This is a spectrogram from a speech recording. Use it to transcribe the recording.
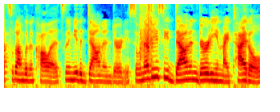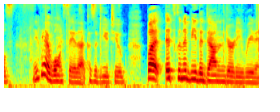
That's what I'm going to call it. It's going to be the down and dirty. So whenever you see down and dirty in my titles, Maybe I won't say that because of YouTube, but it's going to be the down and dirty reading.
